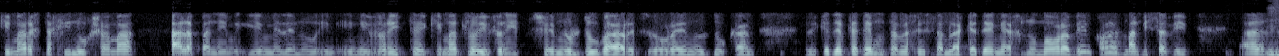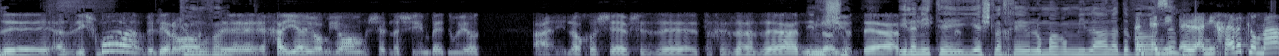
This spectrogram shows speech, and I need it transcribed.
כי מערכת החינוך שמה על הפנים, מגיעים אלינו עם, עם עברית אה, כמעט לא עברית, שהם נולדו בארץ והוריהם נולדו כאן, וכדי לקדם אותם, להכניס אותם לאקדמיה, אנחנו מעורבים כל הזמן מסביב. אז, אה, אז לשמוע ולראות כמובן. אה, חיי היום-יום של נשים בדואיות אני לא חושב שזה צריך לזעזע, אני לא מישהו. לא יודע. אילנית, יש לך אה, לומר מילה על הדבר אני, הזה? אני, אני חייבת לומר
